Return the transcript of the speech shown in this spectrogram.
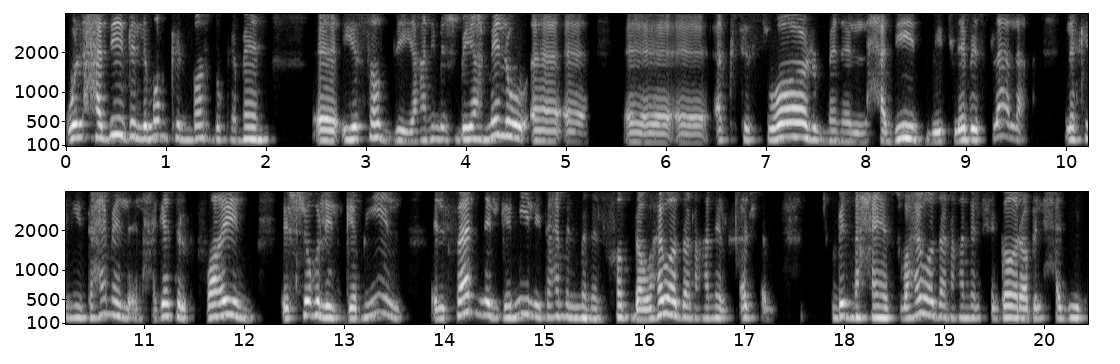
والحديد اللي ممكن برضو كمان آه، يصدي. يعني مش بيعملوا آه، آه، اكسسوار من الحديد بيتلبس لا لا. لكن يتعمل الحاجات ال fine الشغل الجميل الفن الجميل يتعمل من الفضة. وعوضا عن الخشب. بالنحاس وعوضا عن الحجارة بالحديد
